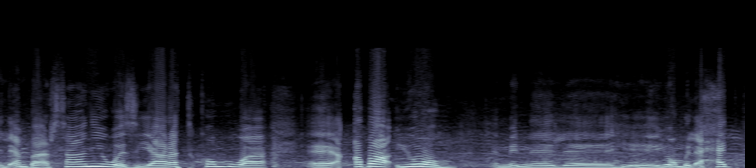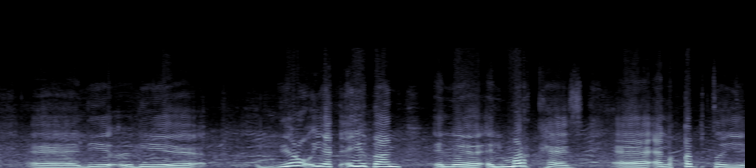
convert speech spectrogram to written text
الأنبا أرساني وزيارتكم وقضاء يوم من يوم الأحد آه، لرؤية أيضا ال- المركز آه، القبطي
